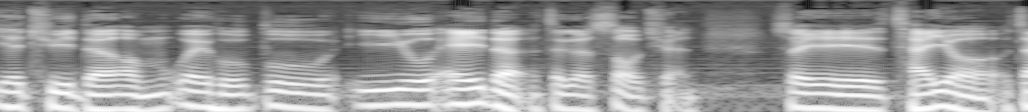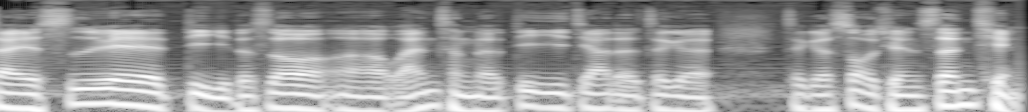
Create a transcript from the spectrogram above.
也取得我们卫福部 EUA 的这个授权。所以才有在四月底的时候，呃，完成了第一家的这个这个授权申请，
